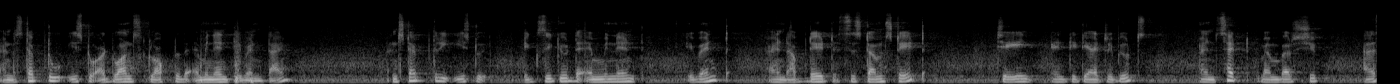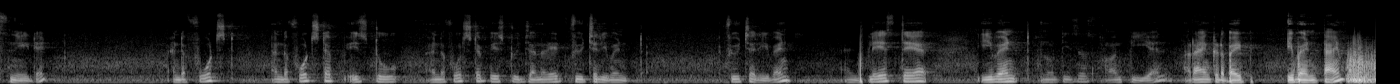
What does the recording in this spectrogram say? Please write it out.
and step 2 is to advance clock to the eminent event time. And step 3 is to execute the eminent event and update system state change entity attributes and set membership as needed. And the fourth and the fourth step is to and the fourth step is to generate future event future events and place their event notices on FEL ranked by event time.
